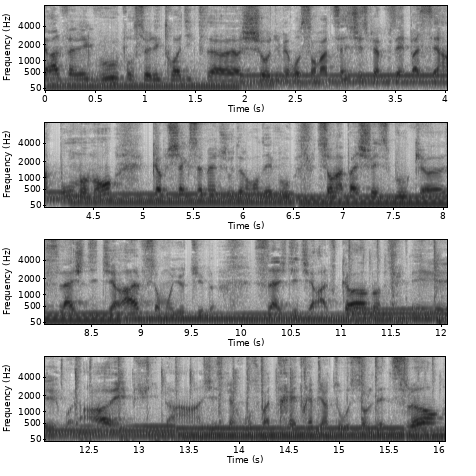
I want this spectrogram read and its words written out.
Avec vous pour ce Electro Addict euh, Show numéro 127. J'espère que vous avez passé un bon moment. Comme chaque semaine, je vous donne rendez-vous sur ma page Facebook euh, slash DJ sur mon YouTube slash DJ Ralph.com. Et voilà. Et puis, ben, j'espère qu'on se voit très très bientôt sur le dance floor.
